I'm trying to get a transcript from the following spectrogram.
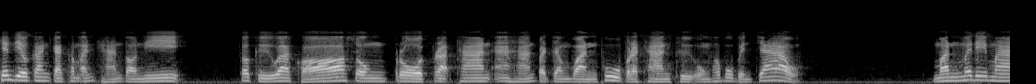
ช่นเดียวกันกับคำอธิษฐานตอนนี้ ก็คือว่าขอทรงโปรดประทานอาหารประจำวันผู้ประทานคือองค์พระผู้เป็นเจ้า มันไม่ได้มา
